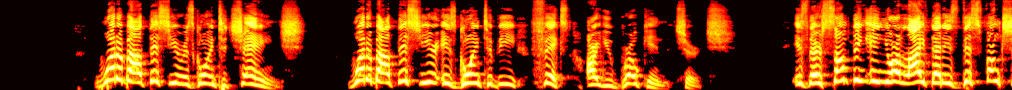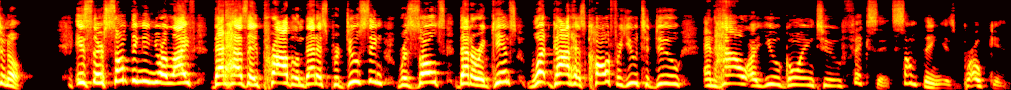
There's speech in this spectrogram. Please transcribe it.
What about this year is going to change? What about this year is going to be fixed? Are you broken, church? Is there something in your life that is dysfunctional? Is there something in your life that has a problem that is producing results that are against what God has called for you to do? And how are you going to fix it? Something is broken.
